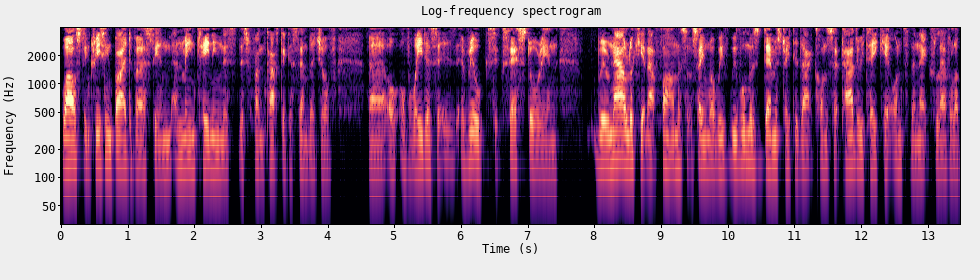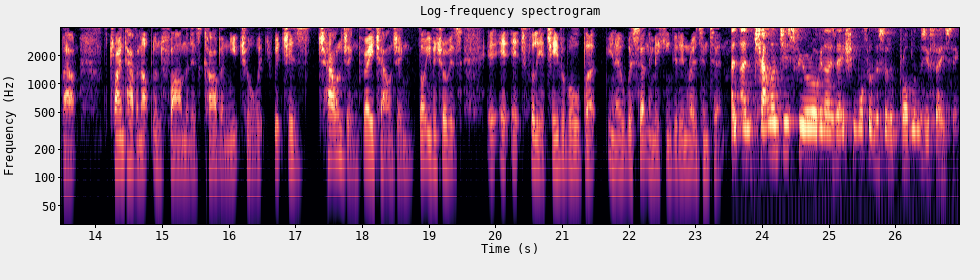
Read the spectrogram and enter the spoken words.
whilst increasing biodiversity and, and maintaining this, this fantastic assemblage of, uh, of, of waders. It is a real success story and we're now looking at that farm and sort of saying, well, we've we've almost demonstrated that concept. How do we take it on to the next level about trying to have an upland farm that is carbon neutral, which which is challenging, very challenging. Not even sure if it's it, it's fully achievable, but you know we're certainly making good inroads into it. And, and challenges for your organisation. What are the sort of problems you're facing?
